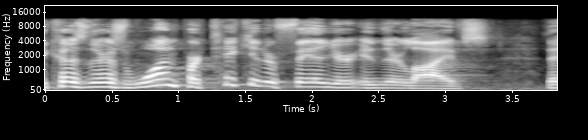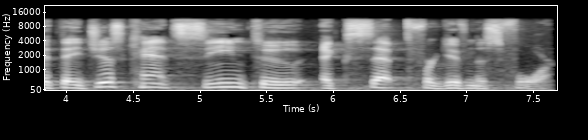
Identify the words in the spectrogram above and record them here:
Because there's one particular failure in their lives that they just can't seem to accept forgiveness for.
